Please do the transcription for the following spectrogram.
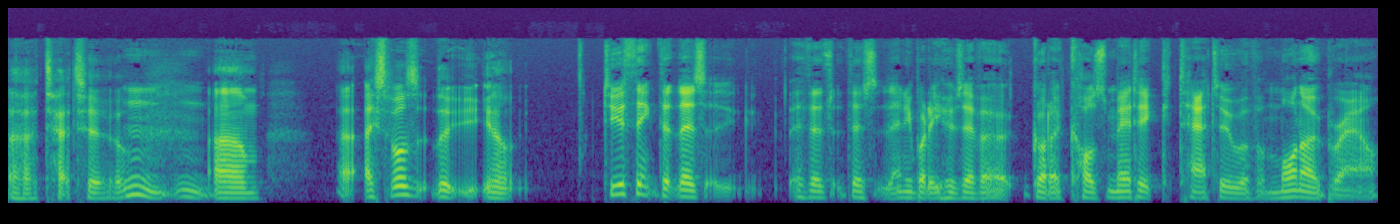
a tattoo. Mm, Um, I- I suppose that you know Do you think that there's there's, there's anybody who's ever got a cosmetic tattoo of a monobrow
